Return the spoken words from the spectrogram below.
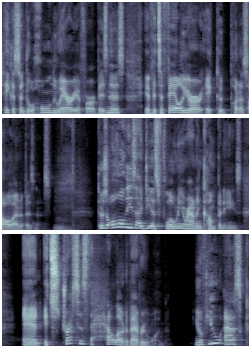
take us into a whole new area for our business. If it's a failure, it could put us all out of business. Mm. There's all these ideas floating around in companies and it stresses the hell out of everyone. You know, if you ask,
